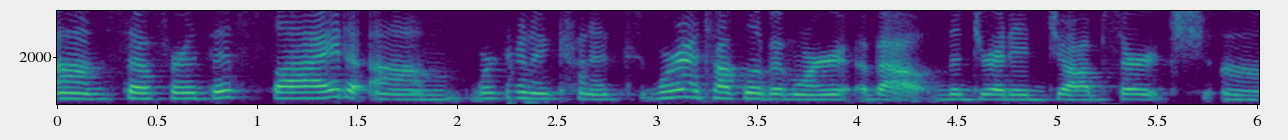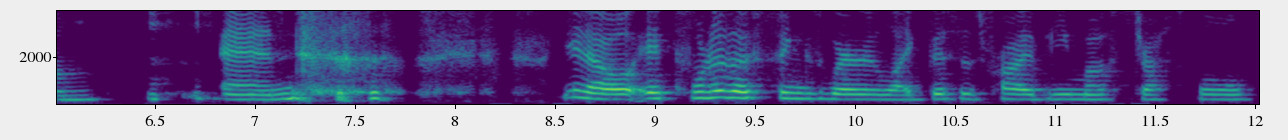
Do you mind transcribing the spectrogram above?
Um, so for this slide um, we're going to kind of we're going to talk a little bit more about the dreaded job search um, and you know, it's one of those things where like this is probably the most stressful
